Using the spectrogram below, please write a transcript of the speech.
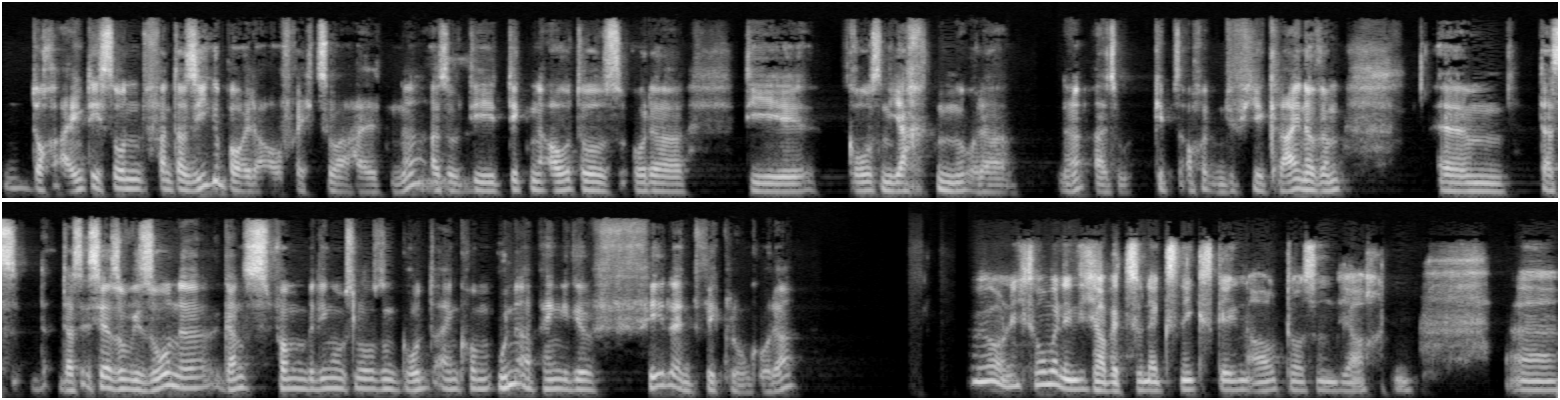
doch eigentlich so ein Fantasiegebäude aufrechtzuerhalten. Ne? Also die dicken Autos oder die großen Yachten oder Ne? Also gibt es auch in viel kleinerem. Ähm, das, das ist ja sowieso eine ganz vom bedingungslosen Grundeinkommen unabhängige Fehlentwicklung, oder? Ja, nicht unbedingt. Ich habe zunächst nichts gegen Autos und Yachten. Äh,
